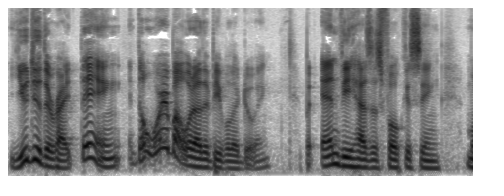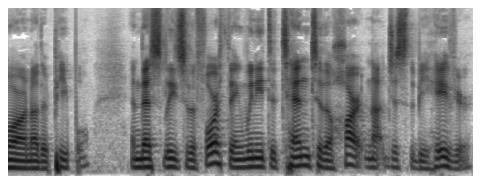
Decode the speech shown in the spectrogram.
You do the right thing. And don't worry about what other people are doing. But envy has us focusing more on other people. And this leads to the fourth thing we need to tend to the heart, not just the behavior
